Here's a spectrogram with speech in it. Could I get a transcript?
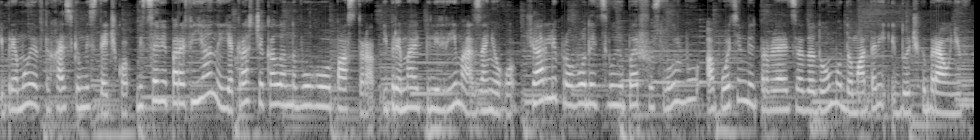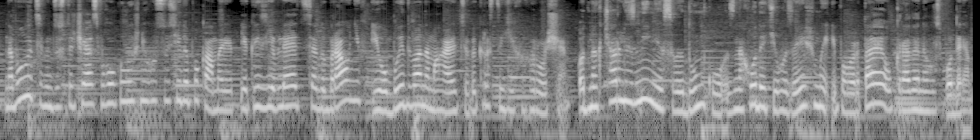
і прямує в техаське містечко. Місцеві парафіяни якраз чекали нового пастора і приймають пілігрима за нього. Чарлі проводить свою першу службу, а потім відправляється додому до матері і дочки Браунів. На вулиці він зустрічає свого колишнього сусіда по камері, який з'являється до Браунів, і обидва намагаються викрасти їх гроші. Однак Чарлі змінює свою думку, знаходить його за річми і повертає украдене господарям.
